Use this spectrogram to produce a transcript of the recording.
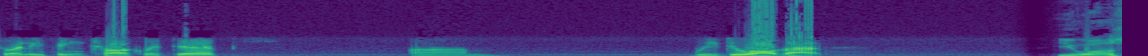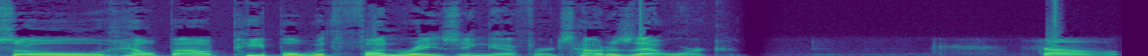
So anything chocolate dipped, um, we do all that. You also help out people with fundraising efforts. How does that work? So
